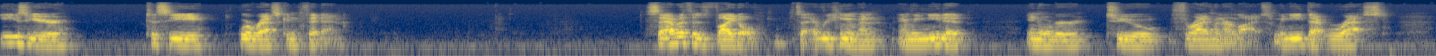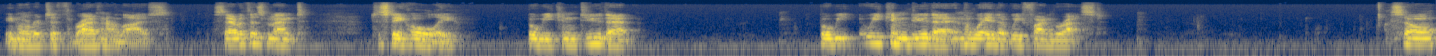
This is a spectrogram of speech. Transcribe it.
easier to see where rest can fit in. Sabbath is vital to every human, and we need it in order to thrive in our lives. We need that rest in order to thrive in our lives. Sabbath is meant to stay holy, but we can do that but we, we can do that in the way that we find rest. So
